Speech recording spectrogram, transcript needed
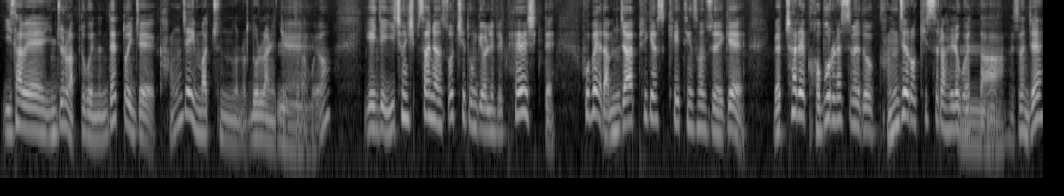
이사회 인준을 앞두고 있는데 또 이제 강제 입맞춤 논란이 또 예. 있더라고요. 예. 이게 이제 2014년 소치 동계올림픽 폐회식 때 후배 남자 피겨 스케이팅 선수에게 몇 차례 거부를 했음에도 강제로 키스를 하려고 음. 했다. 그래서 이제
